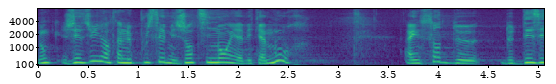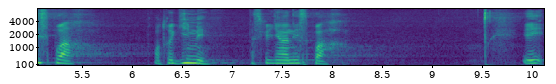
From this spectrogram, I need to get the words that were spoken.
Donc Jésus est en train de le pousser, mais gentiment et avec amour, à une sorte de, désespoir, entre guillemets, parce qu'il y a un espoir. Et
